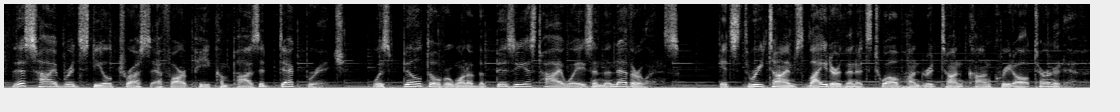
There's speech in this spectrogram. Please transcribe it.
This hybrid steel truss FRP composite deck bridge was built over one of the busiest highways in the Netherlands. It's three times lighter than its 1,200-ton concrete alternative.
